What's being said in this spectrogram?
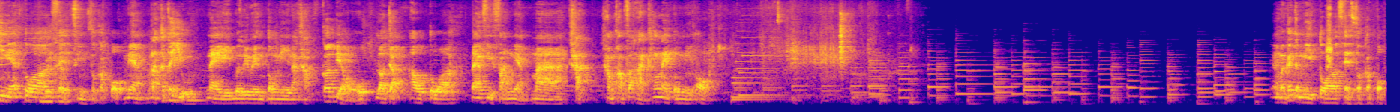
ทีเนี้ยตัวเศษสิ่งสกปรกเนี่ยมันก็จะอยู่ในบริเวณตรงนี้นะครับ ก็เดี๋ยวเราจะเอาตัวแปรงสีฟันเนี่ยมาขัดทำความสะอาดข้างในตรงนี้ออกมันก็จะมีตัวเศษสกปรก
